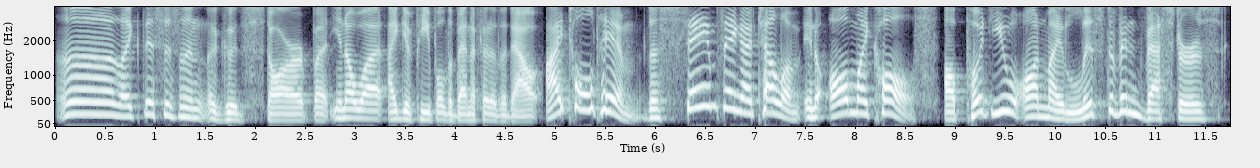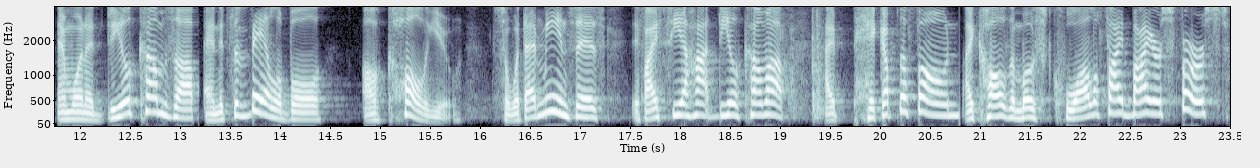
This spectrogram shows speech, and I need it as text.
uh, like this isn't a good start, but you know what? I give people the benefit of the doubt. I told him the same thing I tell him in all my calls. I'll put you on my list of investors, and when a deal comes up and it's available, I'll call you. So, what that means is if I see a hot deal come up, I pick up the phone, I call the most qualified buyers first,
